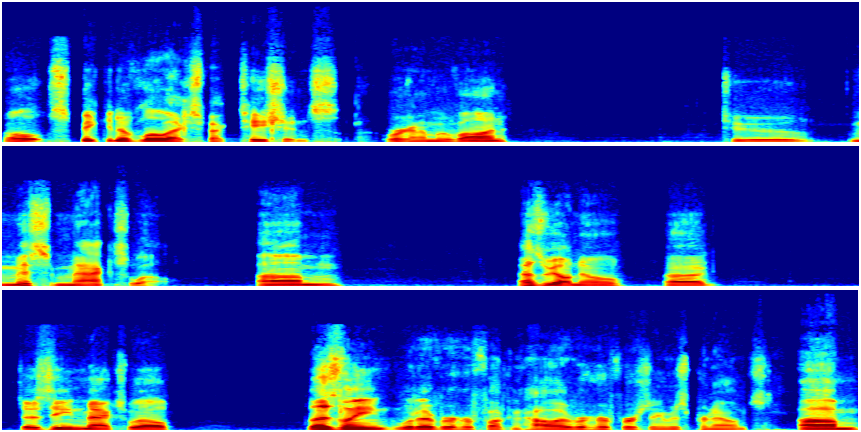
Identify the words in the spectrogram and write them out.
Well, speaking of low expectations, we're going to move on to Miss Maxwell. Um, as we all know, uh, Jazine Maxwell, Leslie, whatever her fucking, however her first name is pronounced, um,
